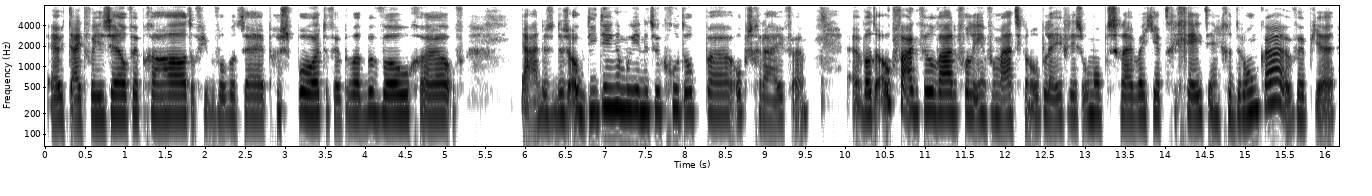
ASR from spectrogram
Uh, tijd voor jezelf hebt gehad. Of je bijvoorbeeld uh, hebt gesport of hebt wat bewogen. Of ja, dus, dus ook die dingen moet je natuurlijk goed op, uh, opschrijven. Uh, wat ook vaak veel waardevolle informatie kan opleveren, is om op te schrijven wat je hebt gegeten en gedronken. Of heb je,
